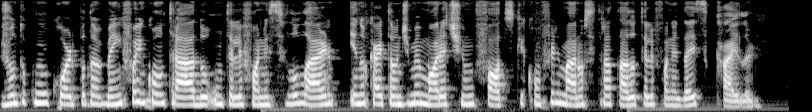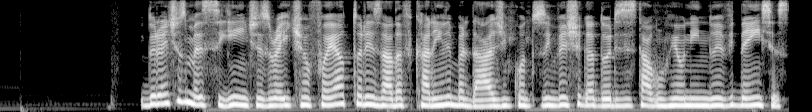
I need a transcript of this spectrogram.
Junto com o corpo também foi encontrado um telefone celular e no cartão de memória tinham fotos que confirmaram se tratar do telefone da Skyler. Durante os meses seguintes, Rachel foi autorizada a ficar em liberdade enquanto os investigadores estavam reunindo evidências,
